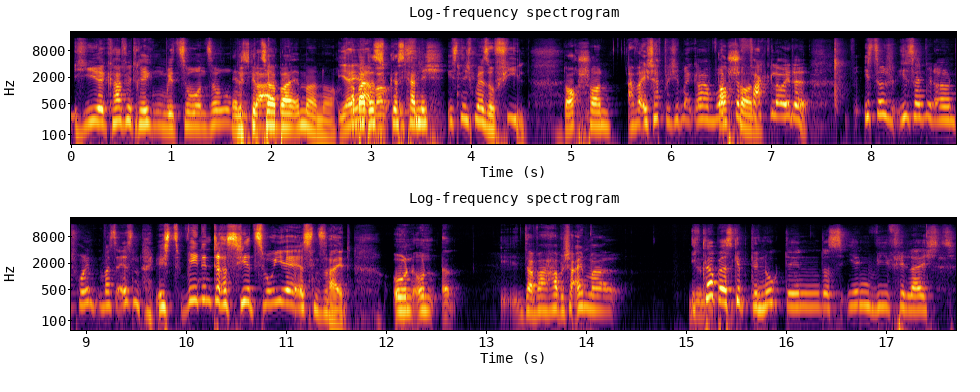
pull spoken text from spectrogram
hier Kaffee trinken mit so und so. Ja, das gibt's da. aber immer noch. Ja, aber ja, das, das ist kann nicht, ich Ist nicht mehr so viel. doch schon. Aber ich habe mich immer gefragt, Doch what the schon. fuck, Leute? Ist doch, ihr seid mit euren Freunden was essen. Ist, wen interessiert wo ihr essen seid? Und, und äh, da war, habe ich einmal. Ich glaube, es gibt genug, denen das irgendwie vielleicht.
